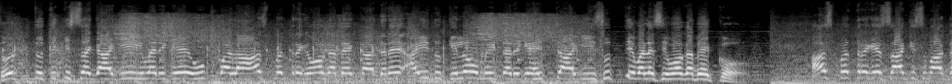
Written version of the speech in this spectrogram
ತುರ್ತು ಚಿಕಿತ್ಸೆಗಾಗಿ ಇವರಿಗೆ ಉಪ್ಪಳ ಆಸ್ಪತ್ರೆಗೆ ಹೋಗಬೇಕಾದರೆ ಐದು ಕಿಲೋಮೀಟರ್ಗೆ ಹೆಚ್ಚಾಗಿ ಸುತ್ತಿ ಬಳಸಿ ಹೋಗಬೇಕು. ಆಸ್ಪತ್ರೆಗೆ ಸಾಗಿಸುವಾಗ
